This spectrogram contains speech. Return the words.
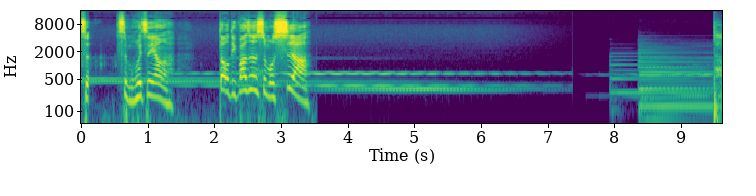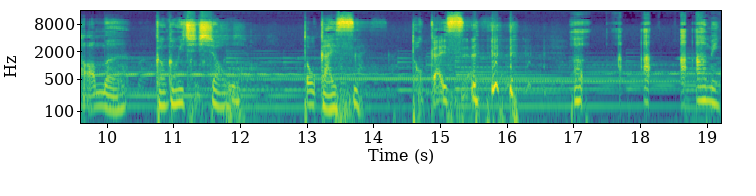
怎怎么会这样啊？到底发生了什么事啊？他们刚刚一起笑我，都该死，都该死！呃，阿阿阿阿明，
